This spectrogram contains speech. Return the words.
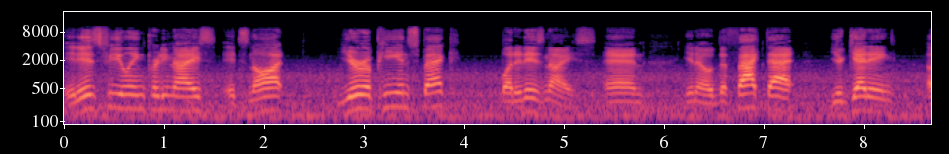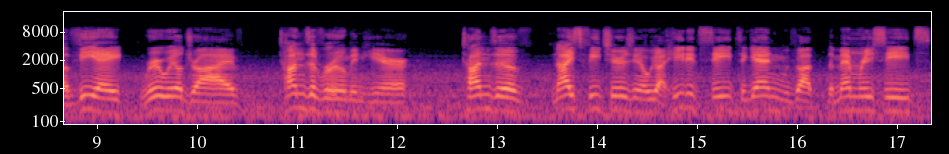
it is feeling pretty nice. It's not European spec, but it is nice. And, you know, the fact that you're getting a V8 rear wheel drive, tons of room in here, tons of nice features. You know, we got heated seats. Again, we've got the memory seats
